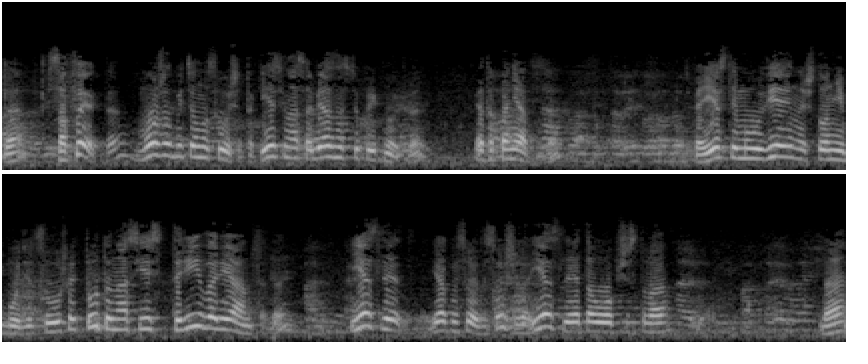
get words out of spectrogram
да, сафек, да, может быть он услышит. Так есть у нас обязанность упрекнуть, да, это понятно, да. Теперь, если мы уверены, что он не будет слушать, тут у нас есть три варианта, да. Если, я вы слышали, да? если это общество, да,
